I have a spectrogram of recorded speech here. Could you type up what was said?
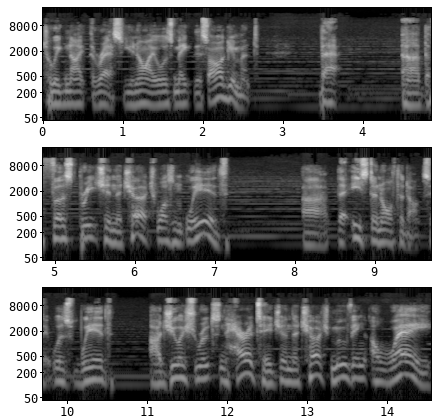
to ignite the rest. You know, I always make this argument that uh, the first breach in the church wasn't with uh, the Eastern Orthodox, it was with our Jewish roots and heritage, and the church moving away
